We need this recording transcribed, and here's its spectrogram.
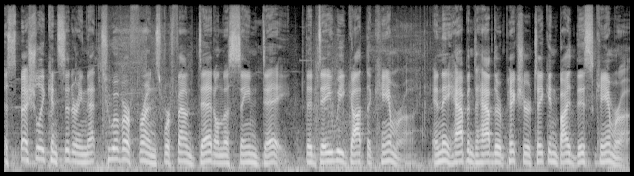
Especially considering that two of our friends were found dead on the same day, the day we got the camera. and they happen to have their picture taken by this camera.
